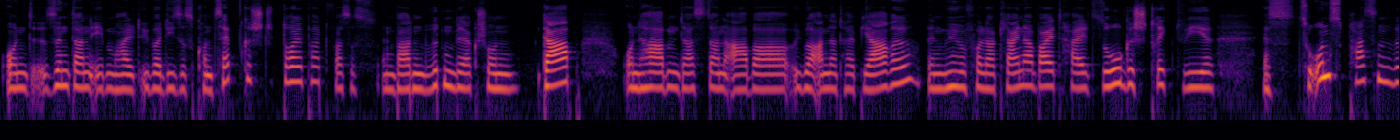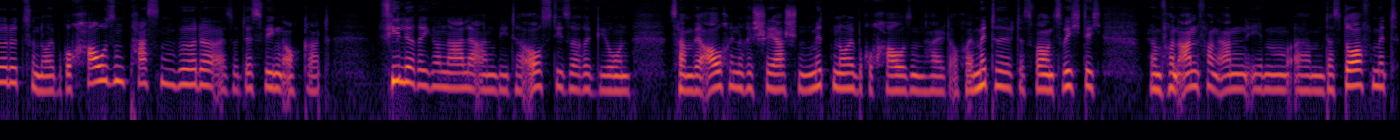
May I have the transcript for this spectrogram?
Und sind dann eben halt über dieses Konzept gestolpert, was es in Baden-Württemberg schon gab und haben das dann aber über anderthalb Jahre in mühevoller Kleinarbeit halt so gestrickt, wie es zu uns passen würde, zu Neubruchhausen passen würde. Also deswegen auch gerade viele regionale Anbieter aus dieser Region. Das haben wir auch in Recherchen mit Neubruchhausen halt auch ermittelt. Das war uns wichtig. Wir haben von Anfang an eben ähm, das Dorf mit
